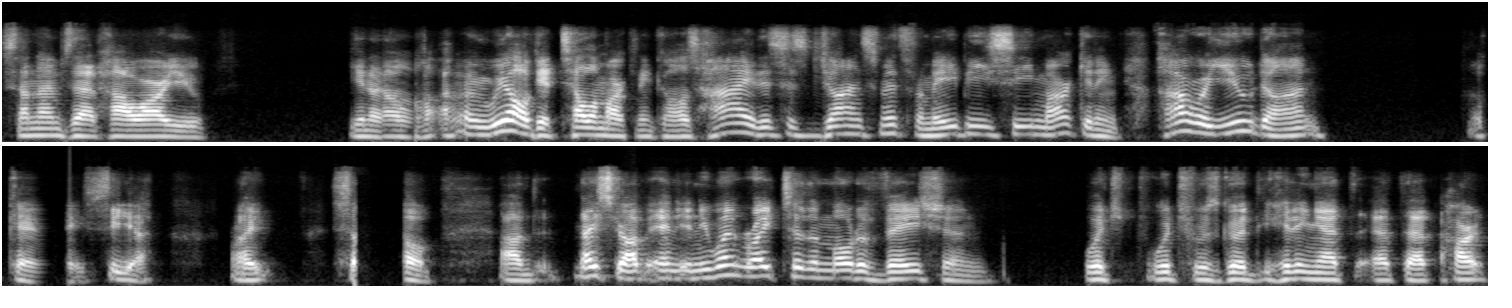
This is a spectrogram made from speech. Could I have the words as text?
sometimes that how are you you know, I mean, we all get telemarketing calls. Hi, this is John Smith from ABC Marketing. How are you, Don? Okay, see ya. Right. So, um, nice job. And and you went right to the motivation, which which was good, hitting at at that heart.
